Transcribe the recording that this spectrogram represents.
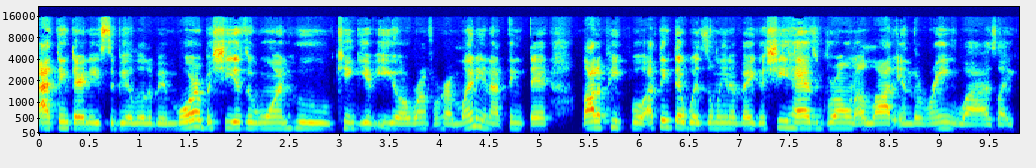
I think there needs to be a little bit more, but she is the one who can give Iyo a run for her money. And I think that a lot of people, I think that with Zelina Vega, she has grown a lot in the ring wise. Like,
